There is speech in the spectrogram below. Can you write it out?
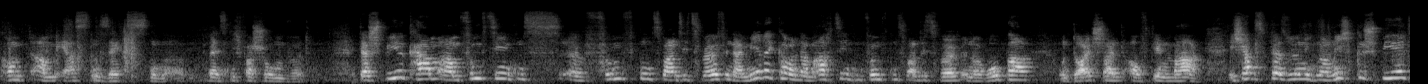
kommt am 1.6., äh, wenn es nicht verschoben wird. Das Spiel kam am 15.05.2012 in Amerika und am 18.05.2012 in Europa und Deutschland auf den Markt. Ich habe es persönlich noch nicht gespielt.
